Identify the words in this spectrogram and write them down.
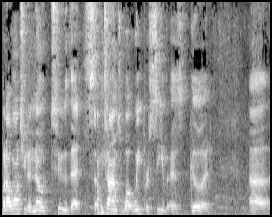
but I want you to know, too, that sometimes what we perceive as good. Uh,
